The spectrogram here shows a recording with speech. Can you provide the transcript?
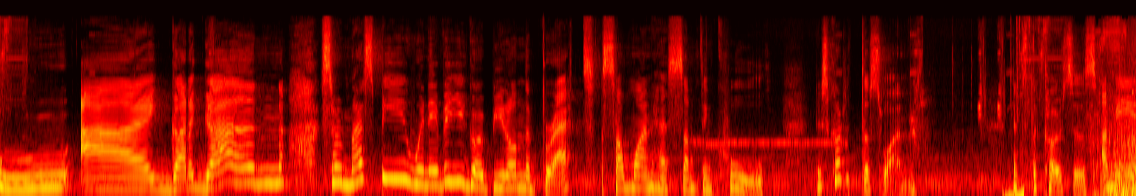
Ooh, I got a gun. So it must be whenever you go beat on the brat, someone has something cool. Let's go to this one. It's the closest. I mean,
